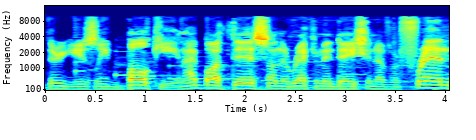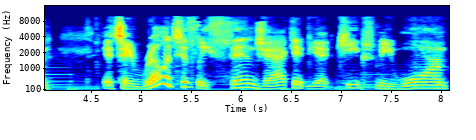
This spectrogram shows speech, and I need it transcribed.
they're usually bulky. And I bought this on the recommendation of a friend. It's a relatively thin jacket, yet keeps me warm.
